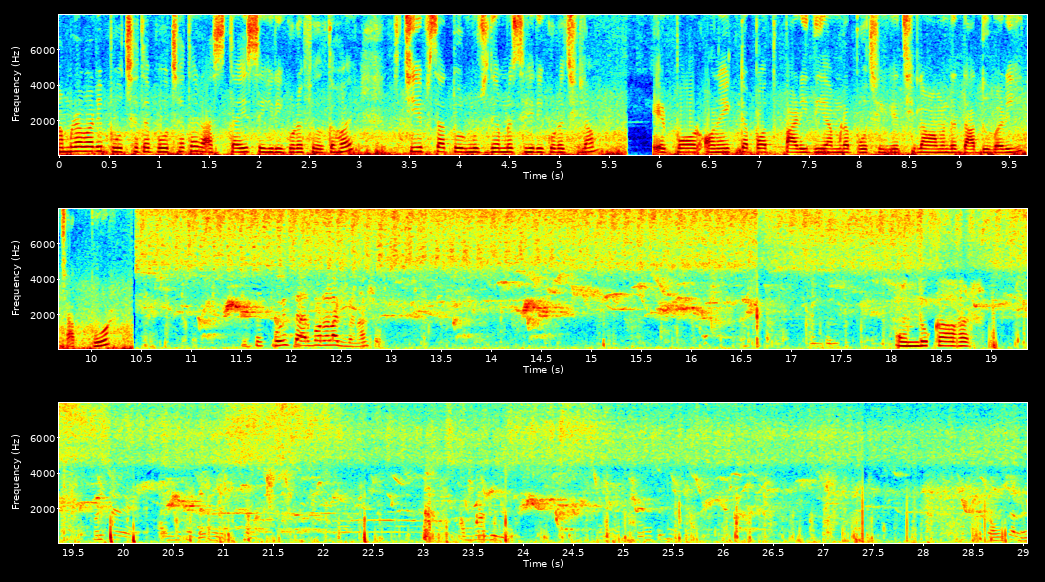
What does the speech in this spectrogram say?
আমরা বাড়ি পৌঁছাতে পৌঁছাতে রাস্তায় সেহরি করে ফেলতে হয়। চিপস আর তরমুজ দিয়ে আমরা সেহরি করেছিলাম। এরপর অনেকটা পথ পাড়ি দিয়ে আমরা পৌঁছে গিয়েছিলাম আমাদের দাদু বাড়ি চাঁদপুর। লাগবে না অন্ধকার। চলে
